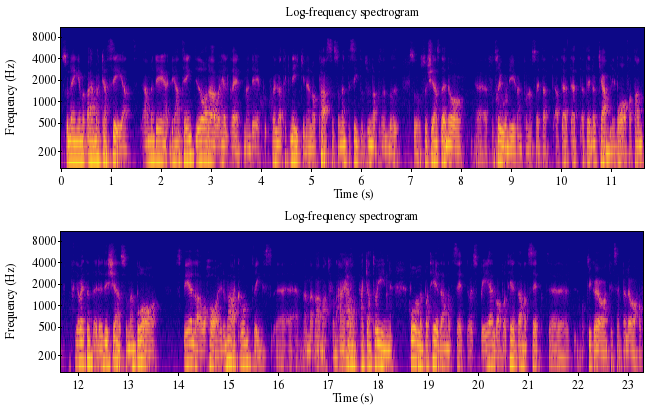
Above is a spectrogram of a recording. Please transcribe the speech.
så länge man kan se att ja, men det, det han tänkte göra där var helt rätt men det är själva tekniken eller passen som inte sitter till 100% nu. Så, så känns det ändå eh, förtroendegivande på något sätt att, att, att, att, att det ändå kan bli bra. För att han, jag vet inte, det, det känns som en bra spelare att ha i de här kontringsmatcherna. Eh, han, han, han, kan ta in bollen på ett helt annat sätt och är spelbar på ett helt annat sätt eh, tycker jag till exempel då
